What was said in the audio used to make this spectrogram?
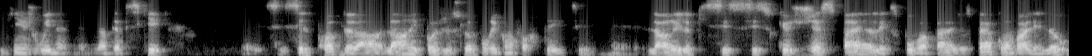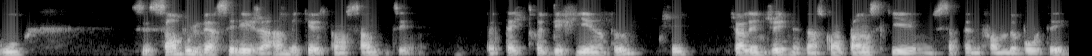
vient jouer dans, ta psyché, c'est le propre de l'art. L'art n'est pas juste là pour réconforter. L'art est là, puis c'est ce que j'espère l'expo va faire. J'espère qu'on va aller là où sans bouleverser les gens, mais qu'on se sente peut-être défier un peu, challenger dans ce qu'on pense qui est une certaine forme de beauté.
